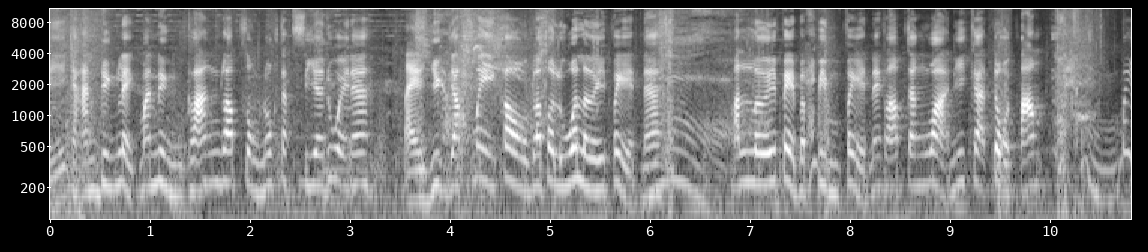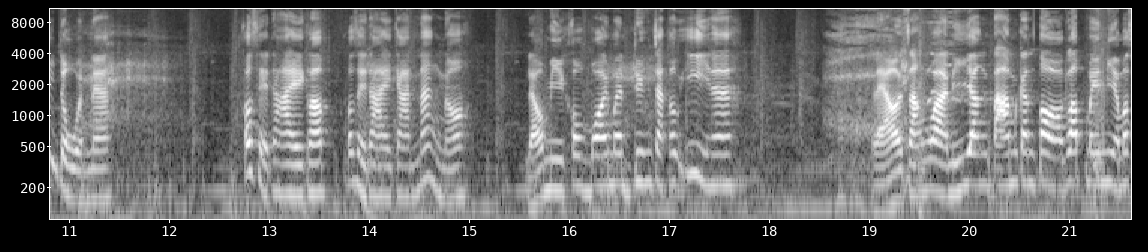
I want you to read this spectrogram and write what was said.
มีการดึงเหล็กมาหนึ่งครั้งครับส่งนกจากเซียด้วยนะ แต่ยึกยักไม่เข้าครับเพราะรู้ว่าเลยเฟดนะ มันเลยเฟดแบบปิ่มเฟดนะครับ จังหวะนี้กระโดดตามอื้อหือไม่โดนนะเขาเสียดายครับเขาเสียดายการนั่งเนาะแล้วมีคาวบอยมาดึงจากเก้าอี้นะ แล้วจังหวะนี้ยังตามกันต่อครับเมเนียมา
